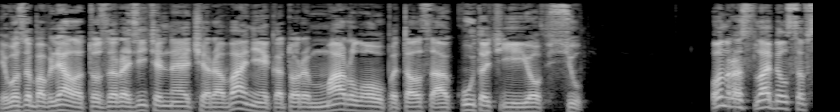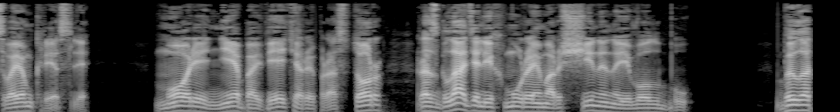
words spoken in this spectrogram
его забавляло то заразительное очарование, которым Марлоу пытался окутать ее всю. Он расслабился в своем кресле. Море, небо, ветер и простор разгладили хмурые морщины на его лбу. Было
